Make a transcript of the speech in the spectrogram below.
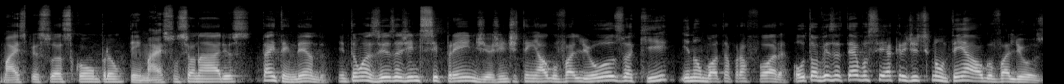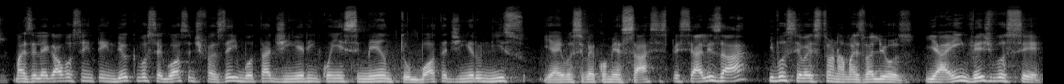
mais pessoas compram, tem mais funcionários. Tá entendendo? Então, às vezes a gente se prende, a gente tem algo valioso aqui e não bota para fora. Ou talvez até você acredite que não tenha algo valioso, mas é legal você entender o que você gosta de fazer e botar dinheiro em conhecimento, bota dinheiro nisso. E aí você vai começar a se especializar e você vai se tornar mais valioso. E aí, em vez de você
